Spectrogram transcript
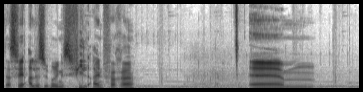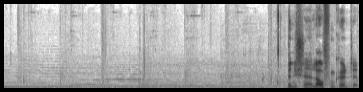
Das wäre alles übrigens viel einfacher. Ähm... Wenn ich schneller laufen könnte.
